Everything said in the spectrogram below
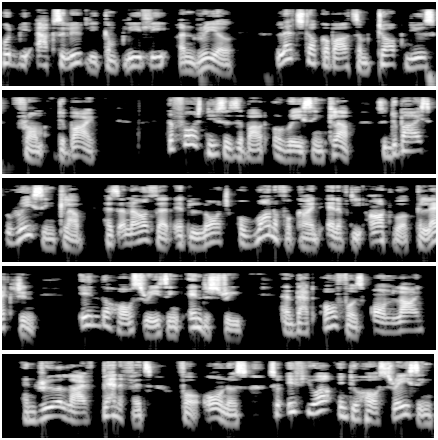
would be absolutely completely unreal. Let's talk about some top news from Dubai. The first news is about a racing club. So Dubai's Racing Club has announced that it will launch a one of a kind NFT artwork collection in the horse racing industry and that offers online and real life benefits for owners. So if you are into horse racing,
